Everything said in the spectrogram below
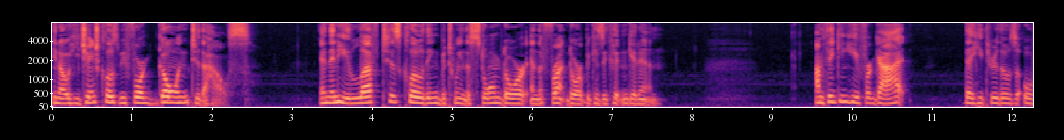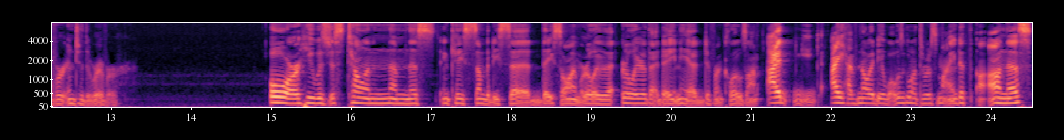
You know, he changed clothes before going to the house. And then he left his clothing between the storm door and the front door because he couldn't get in. I'm thinking he forgot that he threw those over into the river. Or he was just telling them this in case somebody said they saw him earlier that, earlier that day and he had different clothes on. I I have no idea what was going through his mind on this,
